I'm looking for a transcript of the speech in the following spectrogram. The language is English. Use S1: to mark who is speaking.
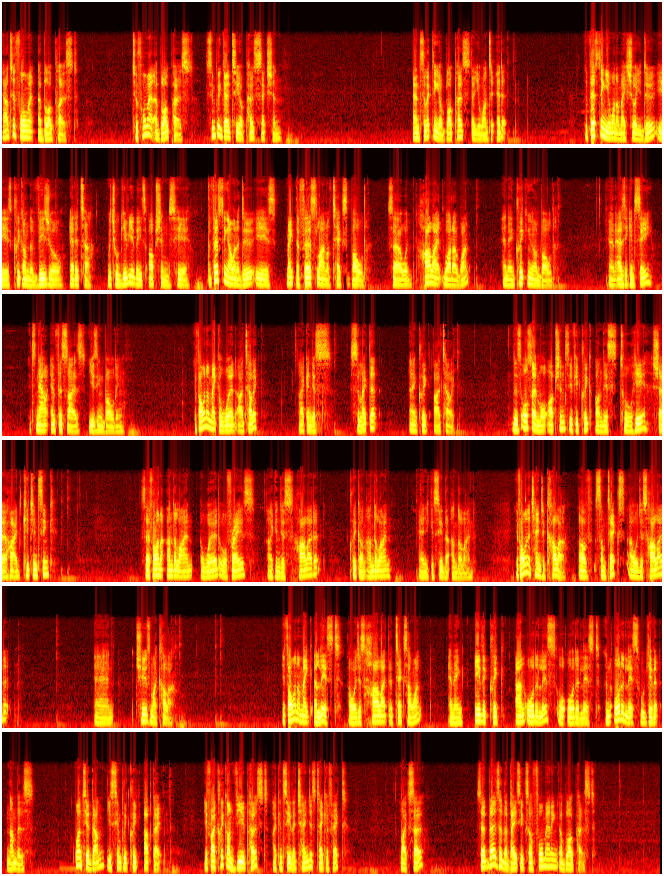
S1: How to format a blog post. To format a blog post, simply go to your post section and selecting your blog post that you want to edit. The first thing you want to make sure you do is click on the visual editor, which will give you these options here. The first thing I want to do is make the first line of text bold. So I would highlight what I want and then clicking on bold. And as you can see, it's now emphasized using bolding. If I want to make a word italic, I can just select it and click italic. There's also more options if you click on this tool here, show hide kitchen sink. So if I want to underline a word or phrase, I can just highlight it, click on underline, and you can see the underline. If I want to change the color of some text, I will just highlight it and choose my color. If I want to make a list, I will just highlight the text I want and then either click unordered list or ordered list. An ordered list will give it numbers. Once you're done, you simply click update. If I click on view post, I can see the changes take effect, like so. So those are the basics of formatting a blog post.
